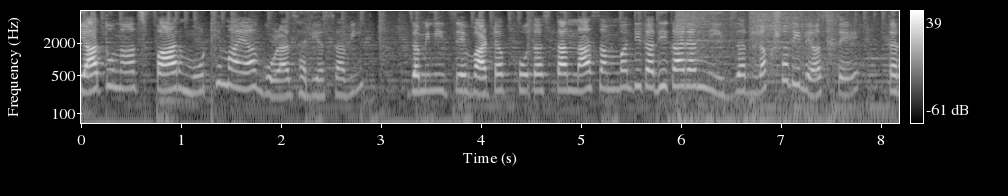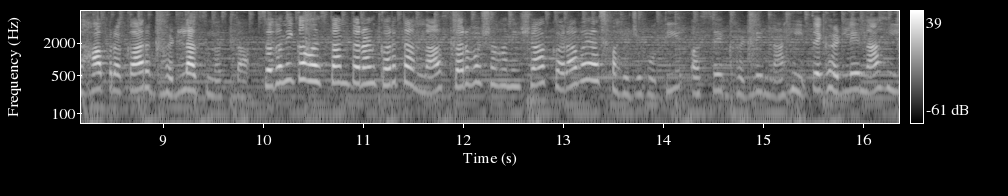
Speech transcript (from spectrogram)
यातूनच फार मोठी माया गोळा झाली असावी. जमिनीचे वाटप होत असताना संबंधित अधिकाऱ्यांनी जर लक्ष दिले असते तर हा प्रकार घडलाच नसता. सदनिका हस्तांतरण करताना सर्व शहानिशा करावयास पाहिजे होती असे घडले नाही. ते घडले नाही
